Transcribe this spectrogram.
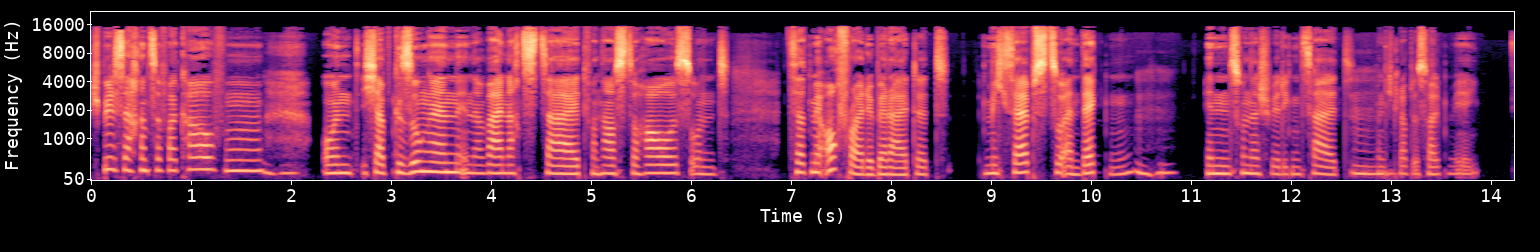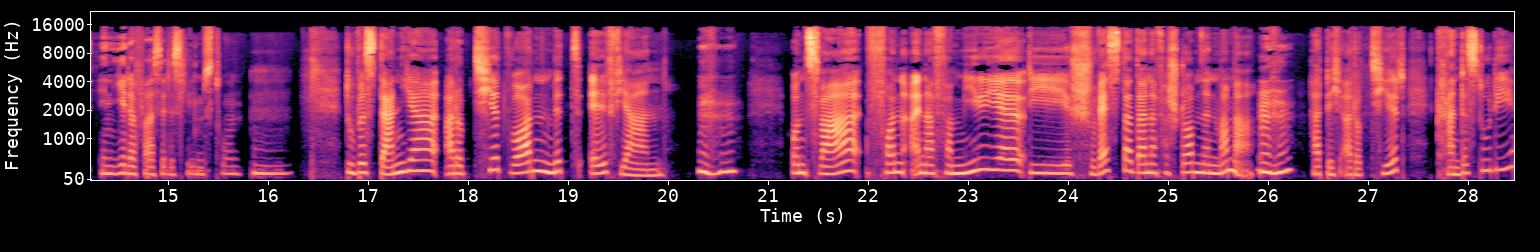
Spielsachen zu verkaufen. Und ich habe gesungen in der Weihnachtszeit von Haus zu Haus und es hat mir auch Freude bereitet, mich selbst zu entdecken Mhm. in so einer schwierigen Zeit. Mhm. Und ich glaube, das sollten wir in jeder Phase des Lebens tun. Mhm. Du bist dann ja adoptiert worden mit elf Jahren. Mhm. Und zwar von einer Familie, die Schwester deiner verstorbenen Mama Mhm. hat dich adoptiert. Kanntest du die?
